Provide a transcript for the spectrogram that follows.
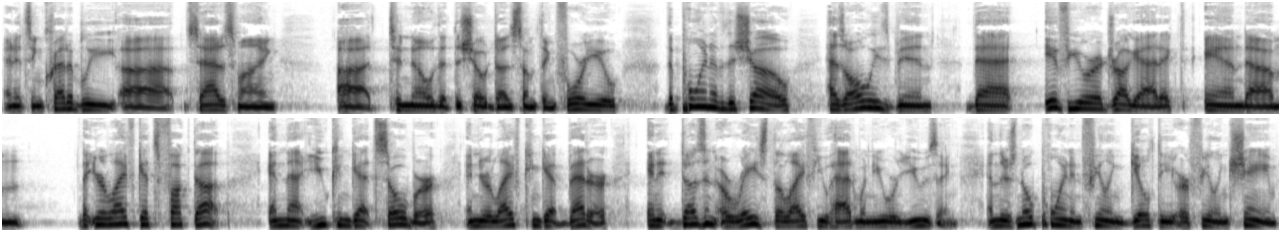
and it's incredibly uh, satisfying uh, to know that the show does something for you. The point of the show has always been that if you're a drug addict and um, that your life gets fucked up and that you can get sober and your life can get better and it doesn't erase the life you had when you were using. And there's no point in feeling guilty or feeling shame,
